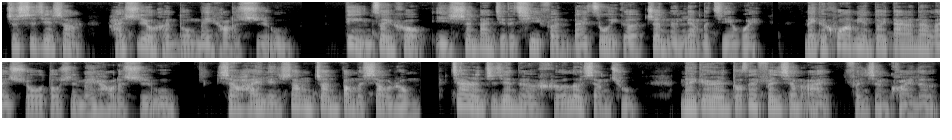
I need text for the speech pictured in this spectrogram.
这世界上还是有很多美好的事物。电影最后以圣诞节的气氛来做一个正能量的结尾，每个画面对戴安娜来说都是美好的事物。小孩脸上绽放的笑容，家人之间的和乐相处。每个人都在分享爱，分享快乐。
